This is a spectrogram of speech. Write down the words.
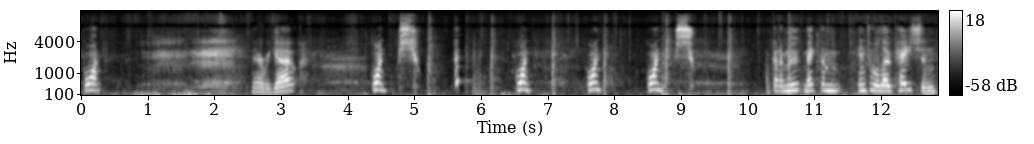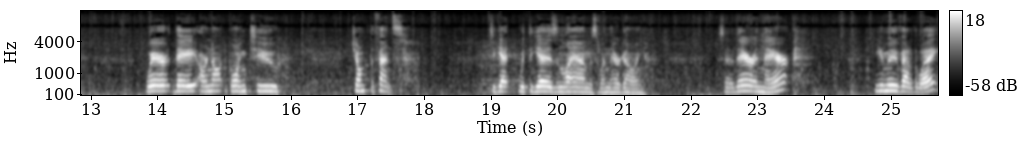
Go on. There we go. Go on. Go on. Go on. Go on. I've got to move, make them into a location where they are not going to jump the fence to get with the ewes and lambs when they're going. So they're in there. You move out of the way.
